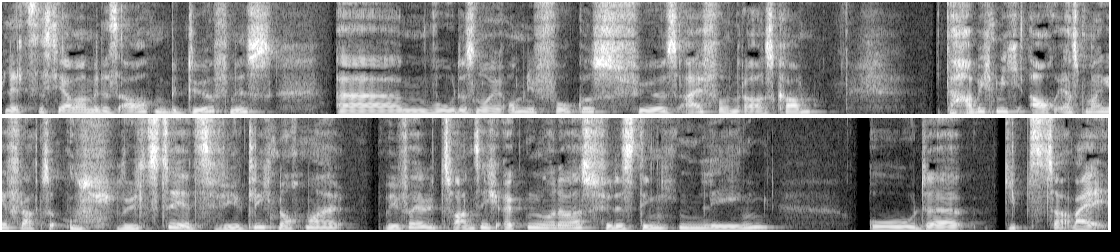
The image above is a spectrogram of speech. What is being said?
letztes Jahr war mir das auch ein Bedürfnis, ähm, wo das neue OmniFocus fürs iPhone rauskam. Da habe ich mich auch erstmal gefragt, so, willst du jetzt wirklich nochmal wie viel? 20 Öcken oder was für das Ding hinlegen? Oder gibt es da, weil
